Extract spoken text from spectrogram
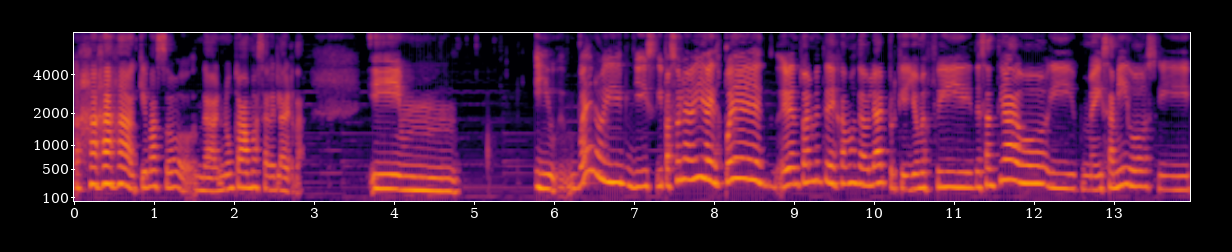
¿Qué pasó? nunca vamos a saber la verdad. Y... Mm, y bueno, y, pasó la vida y después eventualmente dejamos de hablar porque yo me fui de Santiago y me hice amigos y,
